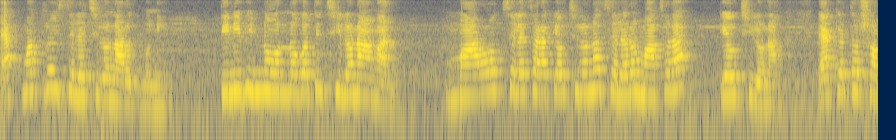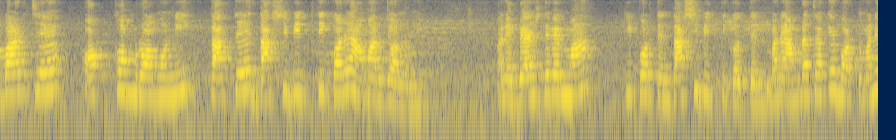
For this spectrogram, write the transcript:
একমাত্রই ছেলে ছিল নারদমণি। তিনি ভিন্ন অন্য গতি ছিল না আমার। মারও ছেলে ছাড়া কেউ ছিল না, ছেলেরও মা ছাড়া কেউ ছিল না। একে তো সবার যে অক্ষম রমণী, তাতে দাসীবৃত্তি করে আমার জননী। মানে ব্যাসদেবের মা কি করতেন? দাসীবৃত্তি করতেন। মানে আমরা যাকে বর্তমানে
